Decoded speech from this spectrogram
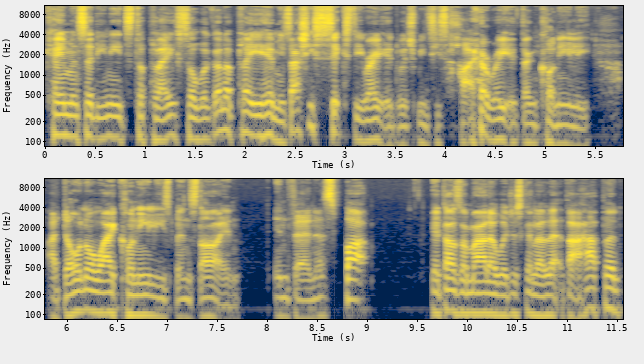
came and said he needs to play. So we're going to play him. He's actually 60 rated, which means he's higher rated than Conneely. I don't know why Conneely's been starting, in fairness. But it doesn't matter. We're just going to let that happen.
